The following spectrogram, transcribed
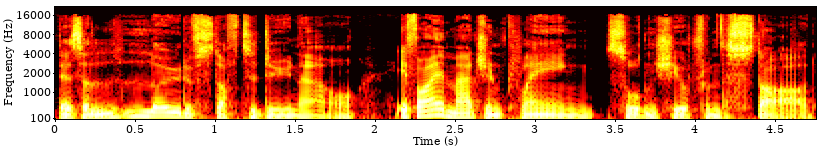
There's a load of stuff to do now. If I imagine playing Sword and Shield from the start,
